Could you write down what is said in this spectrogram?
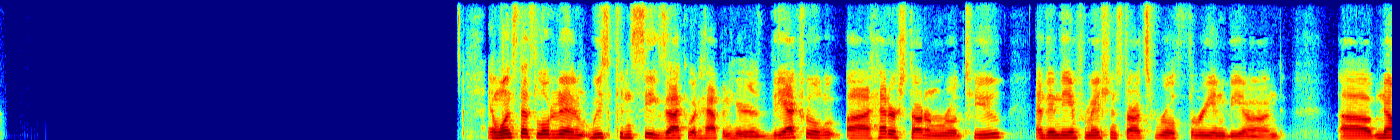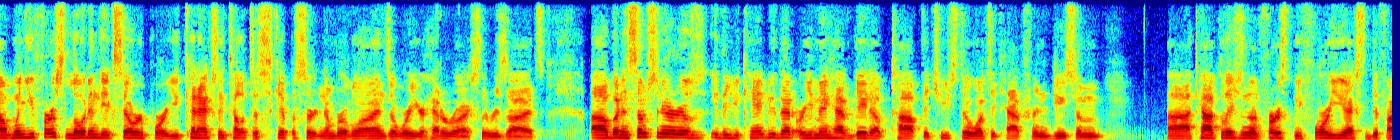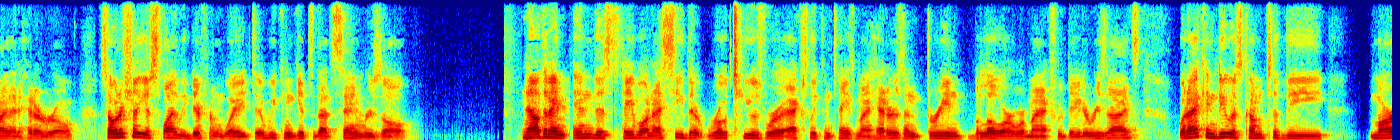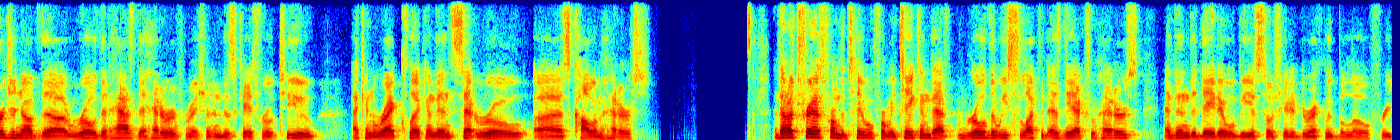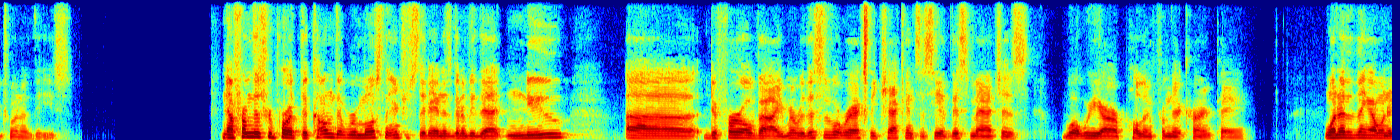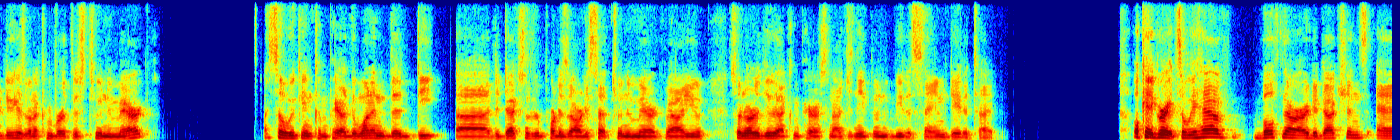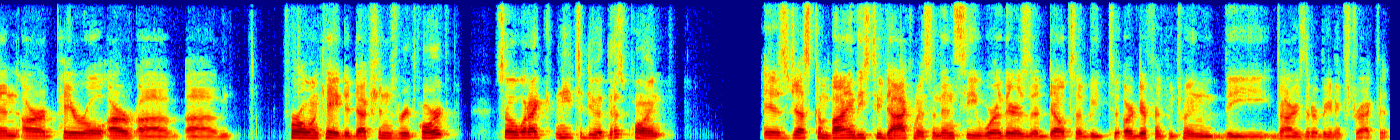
And once that's loaded in, we can see exactly what happened here. The actual uh, header start on row two, and then the information starts row three and beyond. Uh, now, when you first load in the Excel report, you can actually tell it to skip a certain number of lines or where your header row actually resides. Uh, but in some scenarios, either you can't do that or you may have data up top that you still want to capture and do some uh, calculations on first before you actually define that header row. So I want to show you a slightly different way that we can get to that same result. Now that I'm in this table and I see that row two is where it actually contains my headers and three and below are where my actual data resides, what I can do is come to the margin of the row that has the header information, in this case, row two, I can right click and then set row uh, as column headers. And that'll transform the table for me, taking that row that we selected as the actual headers, and then the data will be associated directly below for each one of these. Now from this report, the column that we're mostly interested in is going to be that new uh, deferral value. Remember, this is what we're actually checking to see if this matches what we are pulling from their current pay. One other thing I want to do here is I want to convert this to numeric so we can compare. The one in the de uh, deductions report is already set to a numeric value. So in order to do that comparison, I just need them to be the same data type. Okay, great. So we have both now our deductions and our payroll, our uh, um, 401k deductions report. So what I need to do at this point is just combine these two documents and then see where there's a delta be or difference between the values that are being extracted.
